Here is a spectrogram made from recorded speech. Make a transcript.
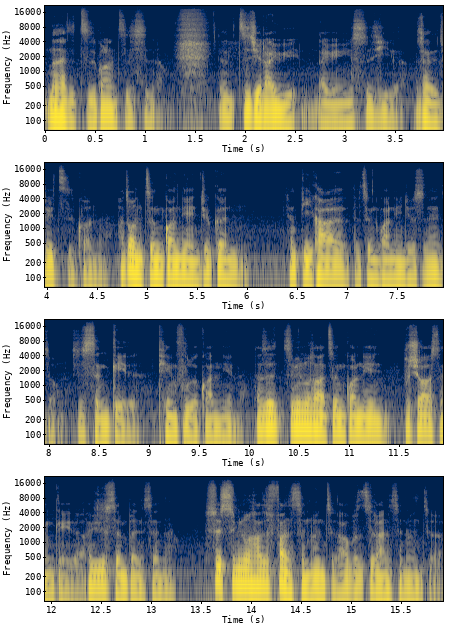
那才是直观的知识，直接来于来源于实体的，这才是最直观的。他这种真观念就跟像笛卡尔的真观念就是那种是神给的天赋的观念嘛，但是斯宾诺莎的真观念不需要神给的，它就是神本身啊。所以斯宾诺莎是泛神论者，而不是自然神论者。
